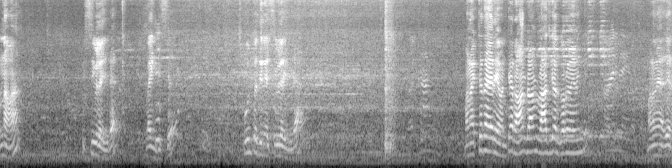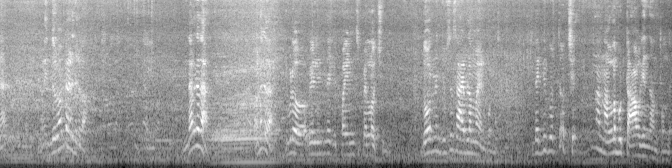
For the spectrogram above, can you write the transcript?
ఉన్నావా సివిలైజ్డా లైన్ కిస్ స్పూన్తో తినే సివిలైజ్డా మనం ఎట్ట తయారయ్యామంటే రాను రాను రాజుగారి గౌరవం ఏమైంది? మనమే అదేనా? మన ఇందులో ఆడిదిరువా ఉండాలి కదా? అవును కదా? ఇప్పుడు వీళ్ళ ఇంటి దగ్గర పైనుంచి పిల్ల వచ్చింది. దూరం నుంచి చూస్తే సాయిబులమ్మాయి అనుకున్నా. దగ్గరికి వస్తే ఒక చిన్న నల్లబుట్ట ఆవగింజ అంత ఉంది.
